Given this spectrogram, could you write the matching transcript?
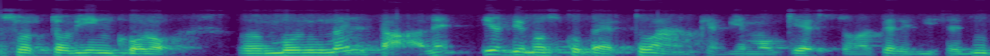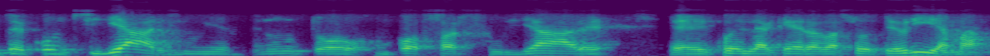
sotto vincolo monumentale e abbiamo scoperto anche, abbiamo chiesto una serie di sedute consigliari, lui è venuto un po' a farfugliare eh, quella che era la sua teoria, ma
